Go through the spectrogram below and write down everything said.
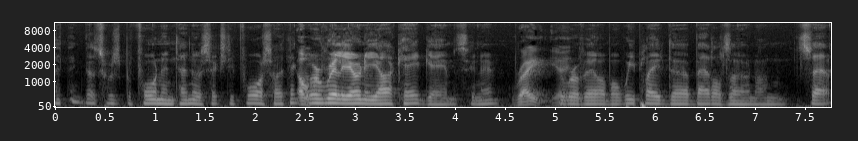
I think this was before Nintendo 64, so I think Oh, we're yeah. really only arcade games, you know, Right. Yeah. that were available. We played uh, Battlezone on set.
